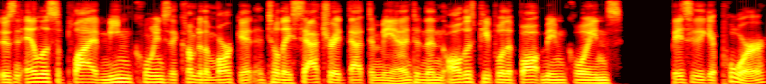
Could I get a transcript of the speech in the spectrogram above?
there's an endless supply of meme coins that come to the market until they saturate that demand, and then all those people that bought meme coins basically get poor,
